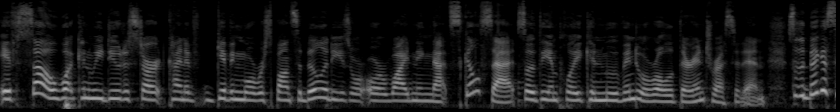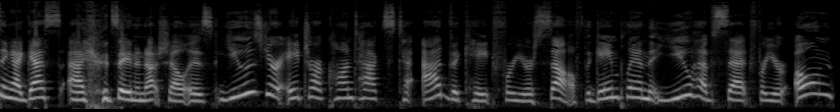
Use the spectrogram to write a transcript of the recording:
If so, what can we do to start kind of giving more responsibilities or, or widening that skill set so that the employee can move into a role that they're interested in. So the biggest thing I guess I could say in a nutshell is use your HR contacts to advocate for yourself. The game plan that you have set for your own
